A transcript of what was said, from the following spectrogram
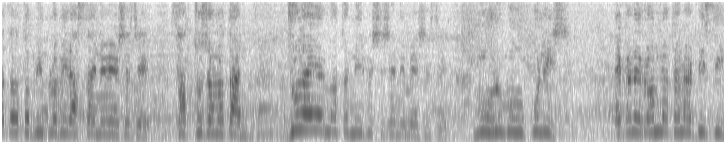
এত এত বিপ্লবী রাস্তায় নেমে এসেছে। ছাত্র জনতা জুলাইয়ের মতো নির্বিশেষে নেমে এসেছে। মুহুর্মুহু পুলিশ, এখানে রমনা থানার ডিসি।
